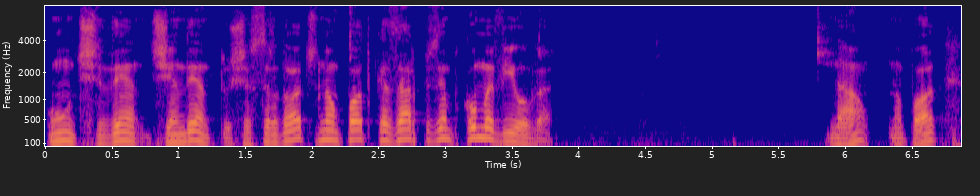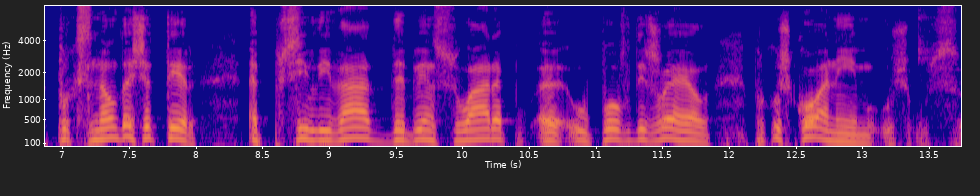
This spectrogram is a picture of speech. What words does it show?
um descendente, descendente dos sacerdotes não pode casar, por exemplo, com uma viúva. Não, não pode, porque senão deixa de ter a possibilidade de abençoar a, a, o povo de Israel. Porque os Koanim, os, os,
